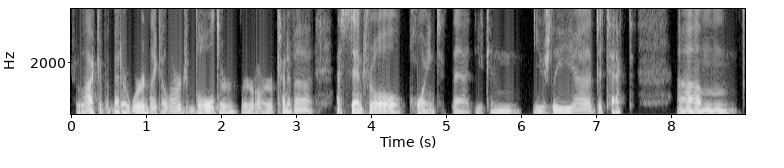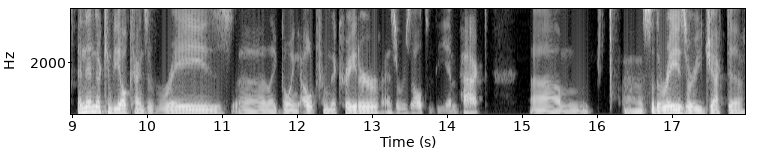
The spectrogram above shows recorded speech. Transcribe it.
for lack of a better word, like a large boulder or, or kind of a, a central point that you can usually uh, detect. Um, and then there can be all kinds of rays uh, like going out from the crater as a result of the impact. Um, uh, so the rays are ejecta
